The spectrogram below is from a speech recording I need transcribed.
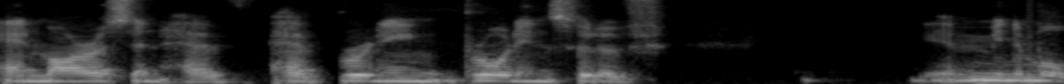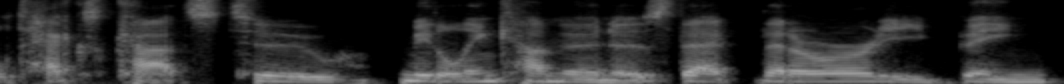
and Morrison have have brought in, brought in sort of minimal tax cuts to middle income earners that that are already being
